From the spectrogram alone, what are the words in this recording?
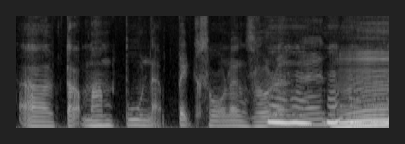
uh, tak mampu nak pack seorang-seorang mm-hmm. kan Hmm.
